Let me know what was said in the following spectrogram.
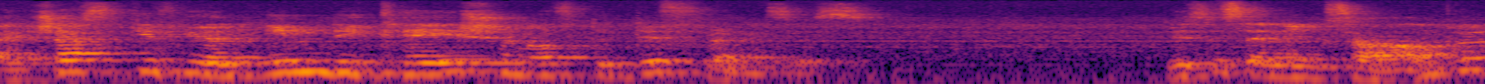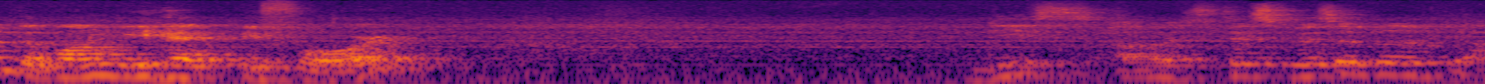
I just give you an indication of the differences. This is an example, the one we had before. This, oh, is this visible? Yeah,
